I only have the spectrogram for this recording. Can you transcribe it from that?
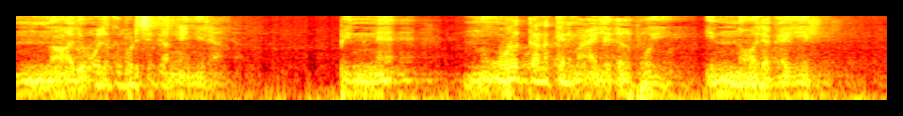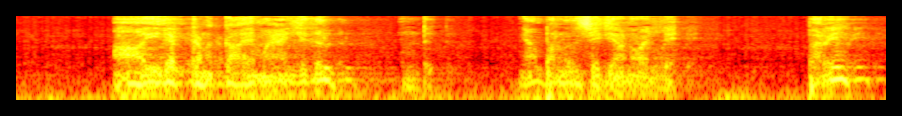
എന്നാലും ഒലക്ക് പിടിച്ച് കഴിഞ്ഞില്ല. പിന്നെ നൂറുകണക്കിന് മയലുകൾ പോയി ഇന്നോരെ കയ്യിൽ. ആയിരക്കണക്കായ മയലുകൾ ഉണ്ട്. ഞാൻ പറഞ്ഞത് ശരിയാണോ അല്ലേ? പറയും.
